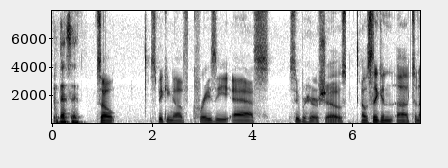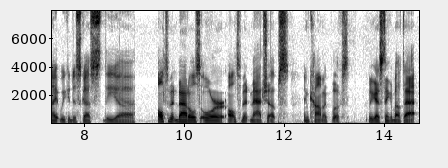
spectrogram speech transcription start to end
but that's it. So, speaking of crazy ass superhero shows, I was thinking uh, tonight we could discuss the uh, ultimate battles or ultimate matchups in comic books. What do you guys think about that?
